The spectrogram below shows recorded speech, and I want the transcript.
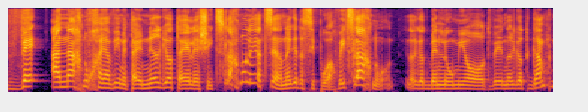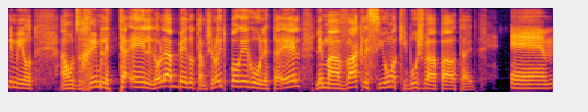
ואנחנו חייבים את האנרגיות האלה שהצלחנו לייצר נגד הסיפוח, והצלחנו, אנרגיות בינלאומיות ואנרגיות גם פנימיות, אנחנו צריכים לתעל, לא לאבד אותם, שלא יתפוגגו, לתעל למאבק לסיום הכיבוש והאפרטהייד. אמ,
